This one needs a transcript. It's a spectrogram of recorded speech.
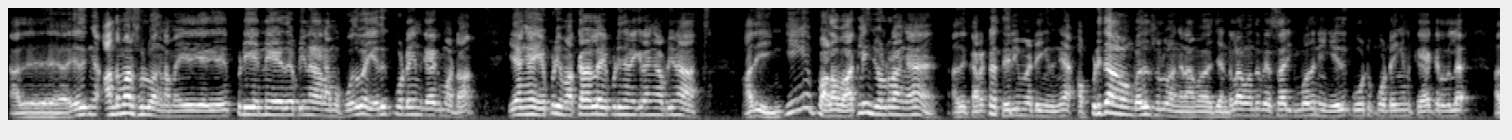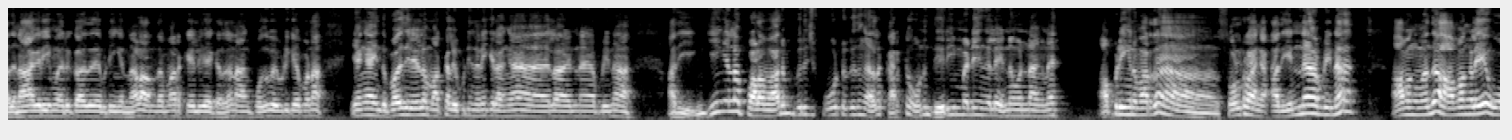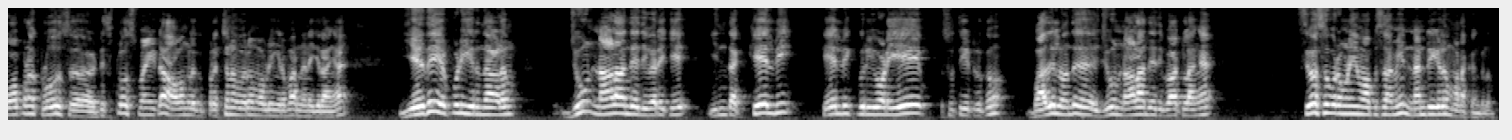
அது எதுங்க? அந்த மாதிரி சொல்லுவாங்க. நம்ம எ- எப்படி என்ன ஏது அப்படின்னா நம்ம பொதுவாக எதுக்கு போட்டீங்கன்னு கேட்க மாட்டோம். ஏங்க எப்படி மக்கள் எல்லாம் எப்படி நினைக்கிறாங்க அப்படின்னா அது எங்கேயும் பல வாக்குலையும் சொல்கிறாங்க அது கரெக்டாக தெரிய மாட்டேங்குதுங்க. அப்படி தான் அவங்க பதில் சொல்லுவாங்க. நம்ம ஜென்ரலாக வந்து விசாரிக்கும் போது நீங்கள் எதுக்கு ஓட்டு போட்டீங்கன்னு கேட்குறதில்ல அது நாகரீகமாக இருக்காது அப்படிங்கிறனால அந்த மாதிரி கேள்வி கேட்கறதில்ல நாங்கள் பொதுவாக எப்படி கேட்போம்னா ஏங்க இந்த பகுதியில மக்கள் எப்படி நினைக்கிறாங்க? எல்லாம் என்ன அப்படின்னா அது எங்கேயெல்லாம் பல வாரம் பிரித்து போட்டுருக்குதுங்க. அதெல்லாம் கரெக்டாக ஒன்றும் தெரிய மாட்டேங்குதுல என்ன பண்ணாங்கன்னு. அப்படிங்கிற மாதிரி தான் சொல்கிறாங்க அது என்ன அப்படின்னா அவங்க வந்து அவங்களே ஓப்பனாக க்ளோஸ் டிஸ்க்ளோஸ் பண்ணிவிட்டு அவங்களுக்கு பிரச்சனை வரும் அப்படிங்கிற மாதிரி நினைக்கிறாங்க. எது எப்படி இருந்தாலும் ஜூன் நாலாம் தேதி வரைக்கும் இந்த கேள்வி கேள்விக்குறியோடையே சுற்றிட்டு இருக்கும் பதில் வந்து ஜூன் நாலாம் தேதி பார்க்கலாங்க. சிவசுப்பிரமணியம் அப்புசாமி நன்றிகளும் வணக்கங்களும்.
